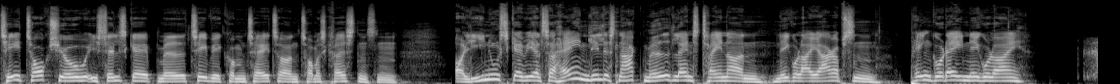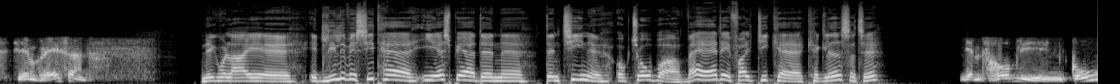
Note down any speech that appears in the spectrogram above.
til et talkshow i selskab med tv-kommentatoren Thomas Christensen. Og lige nu skal vi altså have en lille snak med landstræneren Nikolaj Jakobsen. Pæn goddag, Nikolaj. Jamen, goddag, Søren. Nikolaj, øh, et lille visit her i Esbjerg den, øh, den 10. oktober. Hvad er det, folk de kan, kan glæde sig til? Jamen forhåbentlig en god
